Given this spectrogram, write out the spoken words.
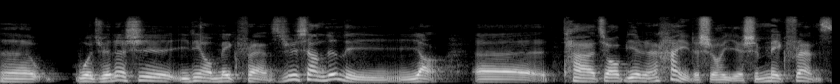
呃，我觉得是一定要 make friends，就是像 Lily 一样。呃，他教别人汉语的时候也是 make friends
